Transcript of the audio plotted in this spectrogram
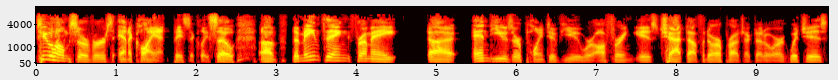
two home servers and a client, basically. So um, the main thing from a uh, end user point of view we're offering is chat.fedoraproject.org, which is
